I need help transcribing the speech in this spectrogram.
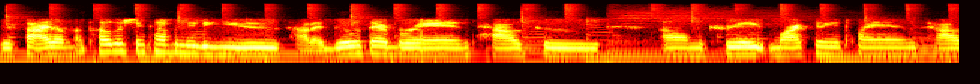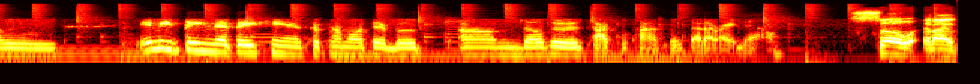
decide on the publishing company to use, how to build their brands, how to um, create marketing plans, how to anything that they can to promote their books. Um, those are the type of content that I write now. So, and I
